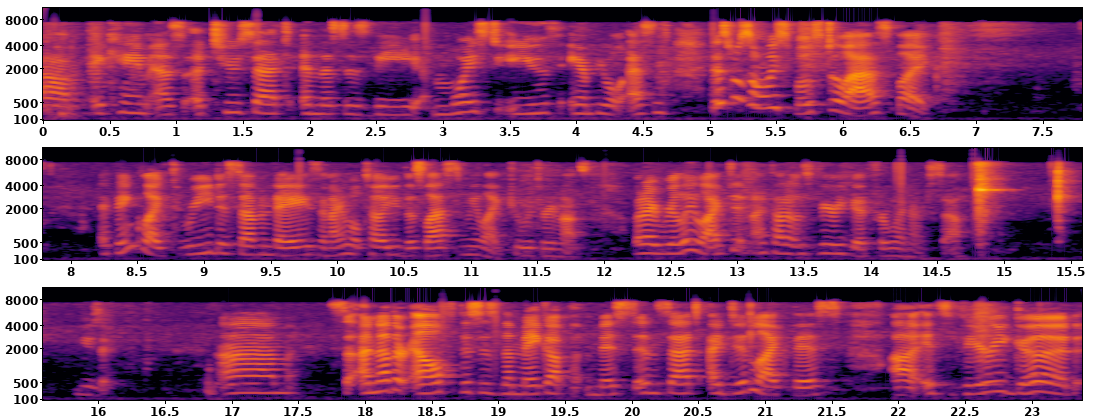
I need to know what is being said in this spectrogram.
um, it came as a two set, and this is the Moist Youth Ampule Essence. This was only supposed to last like, I think like three to seven days, and I will tell you this lasted me like two or three months. But I really liked it, and I thought it was very good for winter, so use it. Um, so another e.l.f. This is the Makeup Mist and Set. I did like this. Uh, it's very good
